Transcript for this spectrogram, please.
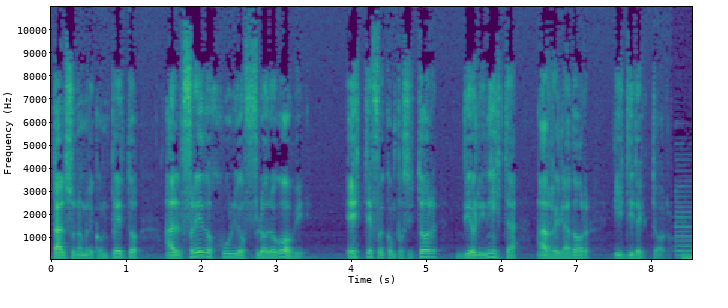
tal su nombre completo, Alfredo Julio Floro Gobi. Este fue compositor, violinista, arreglador y director.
